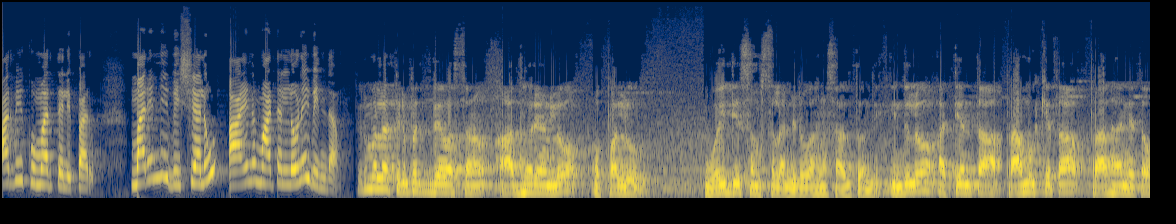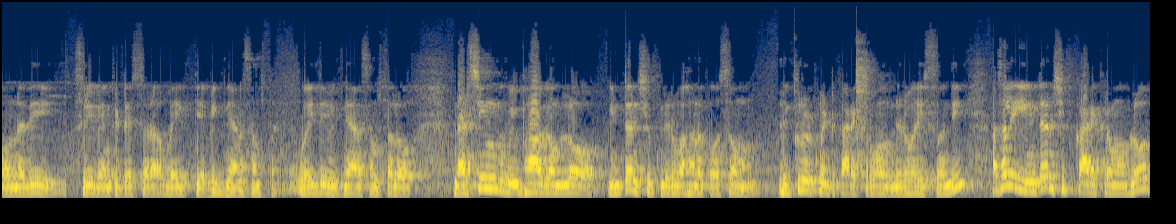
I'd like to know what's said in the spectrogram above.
ఆర్వి కుమార్ తెలిపారు. మరిన్ని విషయాలు ఆయన మాటల్లోనే విందాం. తిరుమల తిరుపతి దేవస్థానం ఆధ్వర్యంలో పలు వైద్య సంస్థల నిర్వహణ సాగుతోంది. ఇందులో అత్యంత ప్రాముఖ్యత ప్రాధాన్యత ఉన్నది శ్రీ వెంకటేశ్వర వైద్య విజ్ఞాన సంస్థ. వైద్య విజ్ఞాన సంస్థలో నర్సింగ్ విభాగంలో ఇంటర్న్షిప్ నిర్వహణ కోసం రిక్రూట్మెంట్ కార్యక్రమం నిర్వహిస్తోంది. అసలు ఈ ఇంటర్న్షిప్ కార్యక్రమంలో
